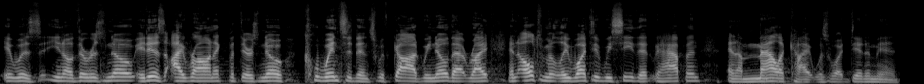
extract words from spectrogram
it was, you know, there is no, it is ironic, but there's no coincidence with God. We know that, right? And ultimately, what did we see that happened? An Amalekite was what did him in.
